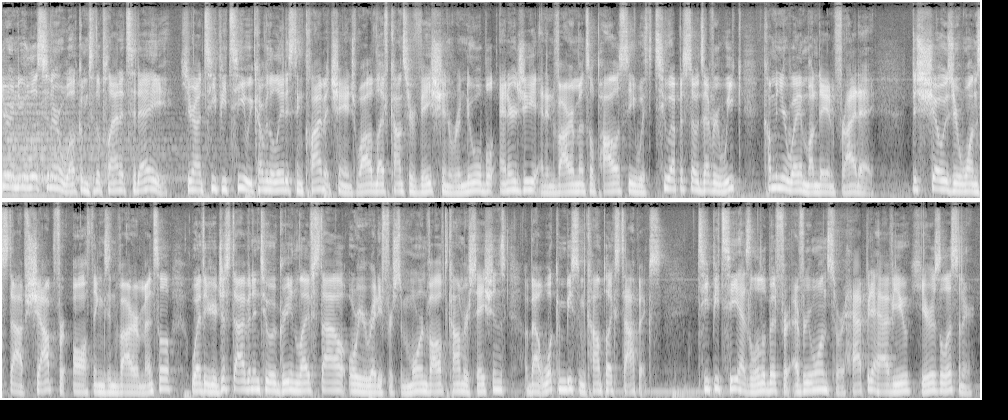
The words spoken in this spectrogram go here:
You're a new listener, welcome to the planet today. Here on TPT, we cover the latest in climate change, wildlife conservation, renewable energy, and environmental policy with two episodes every week coming your way Monday and Friday. This show is your one stop shop for all things environmental, whether you're just diving into a green lifestyle or you're ready for some more involved conversations about what can be some complex topics. TPT has a little bit for everyone, so we're happy to have you here as a listener.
